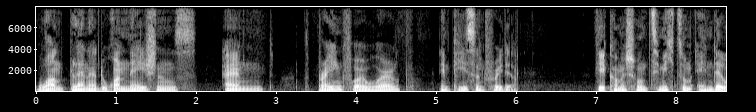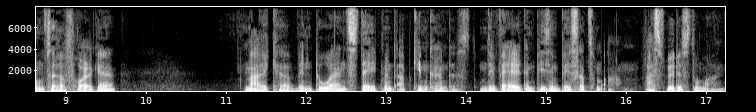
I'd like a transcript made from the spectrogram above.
one planet, one nations, and praying for a world in peace and freedom. Wir kommen schon ziemlich zum Ende unserer Folge. Marika, wenn du ein Statement abgeben könntest, um die Welt ein bisschen besser zu machen, was würdest du machen?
